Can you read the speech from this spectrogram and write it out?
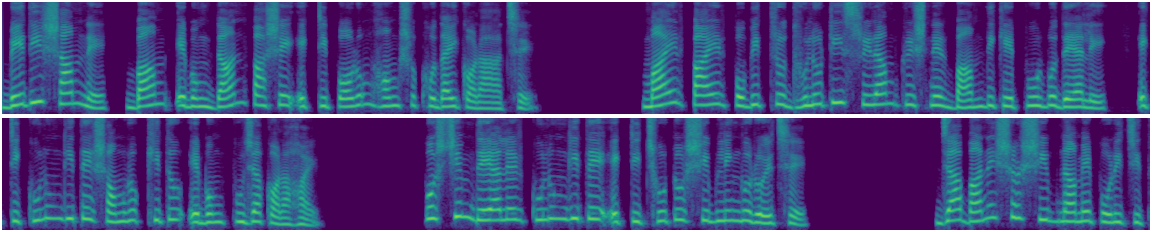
বেদির সামনে বাম এবং ডান পাশে একটি পরম হংস খোদাই করা আছে। মায়ের পায়ের পবিত্র ধুলোটি শ্রীরামকৃষ্ণের বাম দিকে পূর্ব দেয়ালে একটি কুলুঙ্গিতে সংরক্ষিত এবং পূজা করা হয়। পশ্চিম দেয়ালের কুলুঙ্গিতে একটি ছোট শিবলিঙ্গ রয়েছে, যা বানেশ্বর শিব নামে পরিচিত,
